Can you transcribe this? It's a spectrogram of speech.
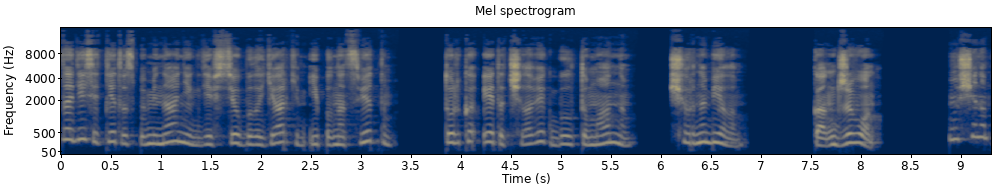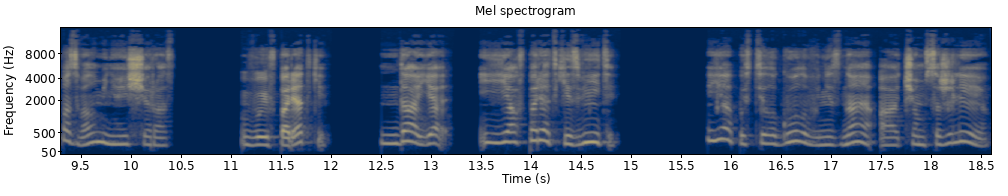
За 10 лет воспоминаний, где все было ярким и полноцветным, только этот человек был туманным, черно-белым. «Кандживон!» Мужчина позвал меня еще раз. «Вы в порядке?» «Да, я... я в порядке, извините». Я опустила голову, не зная, о чем сожалею.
